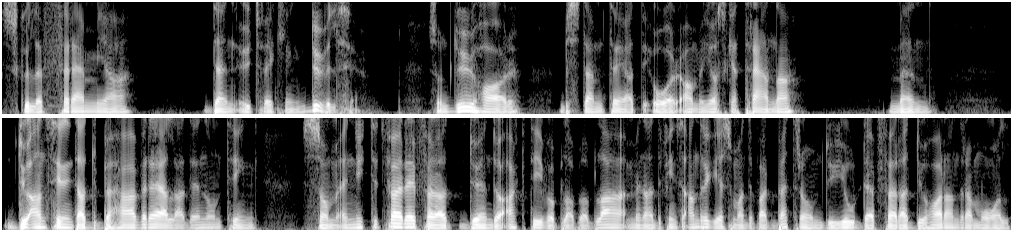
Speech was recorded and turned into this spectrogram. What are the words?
skulle främja den utveckling du vill se. Som du har bestämt dig att i år, ja men jag ska träna men du anser inte att du behöver det eller att det är någonting som är nyttigt för dig för att du ändå är aktiv och bla bla bla men att det finns andra grejer som hade varit bättre om du gjorde för att du har andra mål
